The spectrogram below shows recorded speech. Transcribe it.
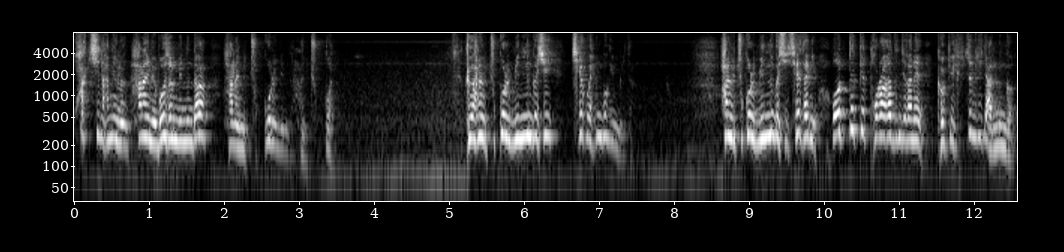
확신하면은 하나님의 무엇을 믿는다? 하나님의 주권을 믿는다. 하나님 주권. 그 하나님의 주권을 믿는 것이 최고 행복입니다. 하나님의 주권을 믿는 것이 세상이 어떻게 돌아가든지 간에 거기에 휩쓸리지 않는 것.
